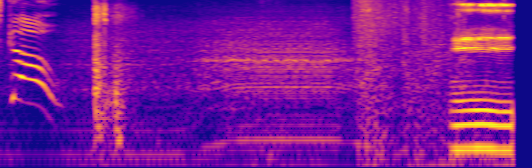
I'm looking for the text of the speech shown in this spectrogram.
Let's go. Hey.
